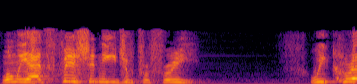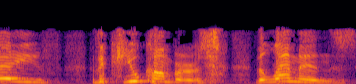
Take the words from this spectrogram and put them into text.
when we had fish in Egypt for free. We crave the cucumbers, the lemons,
